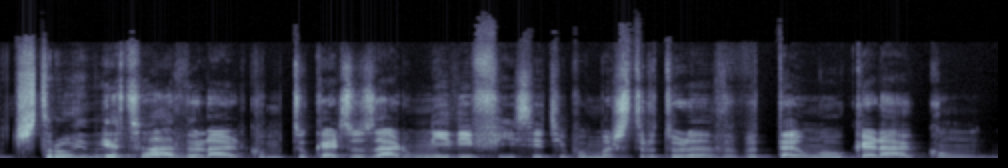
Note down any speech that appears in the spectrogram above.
destruídas. Eu estou a adorar como tu queres usar um edifício, tipo uma estrutura de betão ou caralho com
